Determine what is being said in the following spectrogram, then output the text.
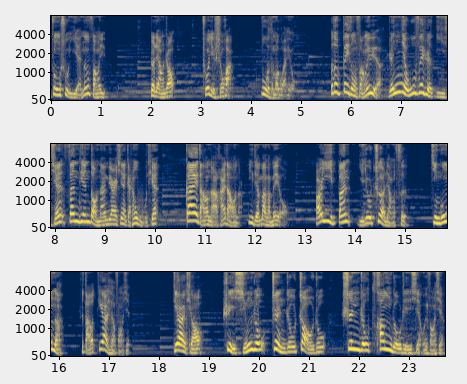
种树也能防御，这两招，说句实话，不怎么管用。这都被动防御啊，人家无非是以前三天到南边，现在改成五天。该打到哪还打到哪，一点办法没有。而一般也就这两次进攻呢，是打到第二条防线。第二条是以邢州、镇州、赵州、深州、沧州这一线为防线。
